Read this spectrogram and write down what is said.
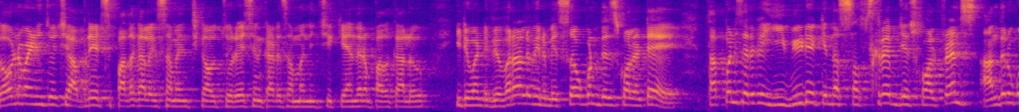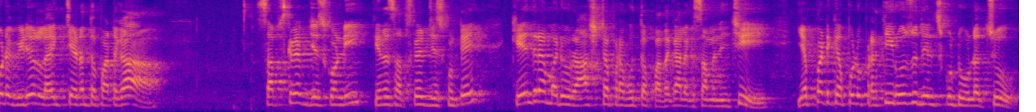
గవర్నమెంట్ నుంచి వచ్చే అప్డేట్స్ పథకాలకు సంబంధించి కావచ్చు రేషన్ కార్డుకి సంబంధించి కేంద్రం పథకాలు ఇటువంటి వివరాలు మీరు మిస్ అవ్వకుండా తెలుసుకోవాలంటే తప్పనిసరిగా ఈ వీడియో కింద సబ్స్క్రైబ్ చేసుకోవాలి ఫ్రెండ్స్. అందరూ కూడా వీడియో లైక్ చేయడంతో పాటుగా సబ్స్క్రైబ్ చేసుకోండి. కింద సబ్స్క్రైబ్ చేసుకుంటే కేంద్ర మరియు రాష్ట్ర ప్రభుత్వ పథకాలకు సంబంధించి ఎప్పటికప్పుడు ప్రతిరోజు తెలుసుకుంటూ ఉండొచ్చు.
